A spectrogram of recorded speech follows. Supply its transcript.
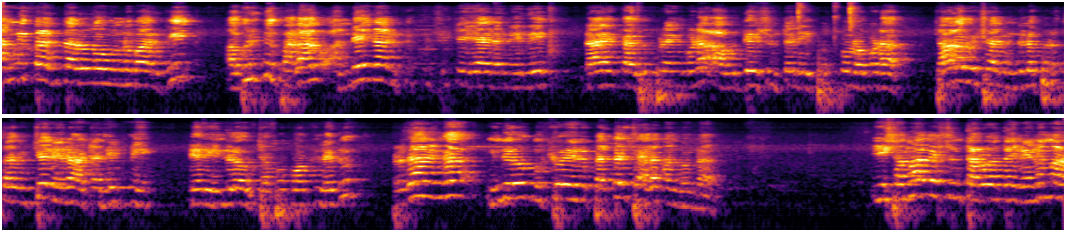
అన్ని ప్రాంతాలలో ఉన్న వారికి అభివృద్ధి ఫలాలు అందేదానికి కృషి చేయాలనేది నా యొక్క అభిప్రాయం కూడా. ఆ ఉద్దేశంతో ఈ పుస్తకంలో కూడా చాలా విషయాలు ఇందులో ప్రస్తావించే నేను వాటన్నిటిని నేను ఇందులో చెప్పబోట్లేదు ప్రధానంగా ఇందులో ముఖ్యమైన పెద్దలు చాలా మంది ఉన్నారు. ఈ సమావేశం తర్వాత నేను మన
